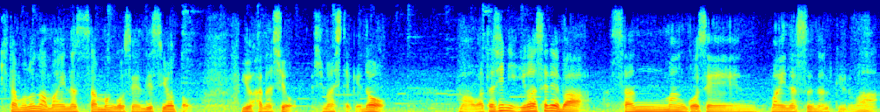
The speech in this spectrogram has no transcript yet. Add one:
きたものがマイナス3万5千円ですよという話をしましたけど、まあ私に言わせれば、3万5000円マイナスなんていうのは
